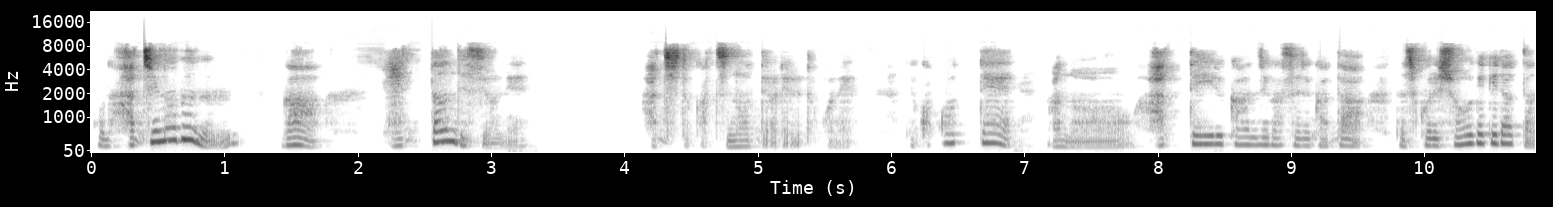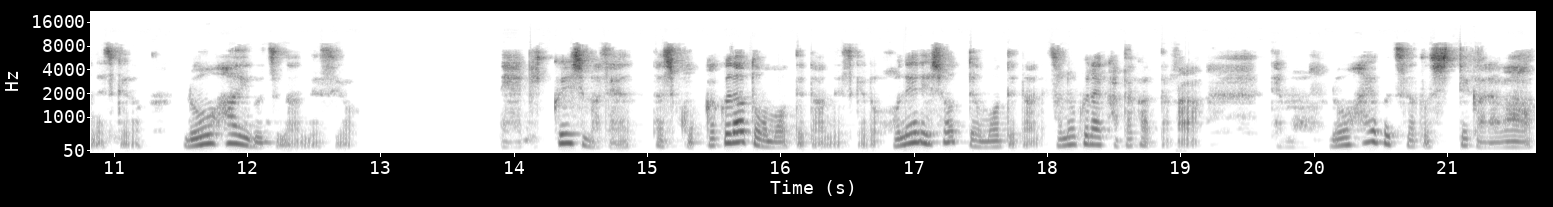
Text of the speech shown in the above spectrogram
この鉢の部分が減ったんですよね。鉢とか角って言われるとこね。でここって、あのー、張っている感じがする方、私これ衝撃だったんですけど、老廃物なんですよ。ねびっくりしません？私骨格だと思ってたんですけど、骨でしょって思ってたんで、そのくらい硬かったから。でも、老廃物だと知ってからは、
